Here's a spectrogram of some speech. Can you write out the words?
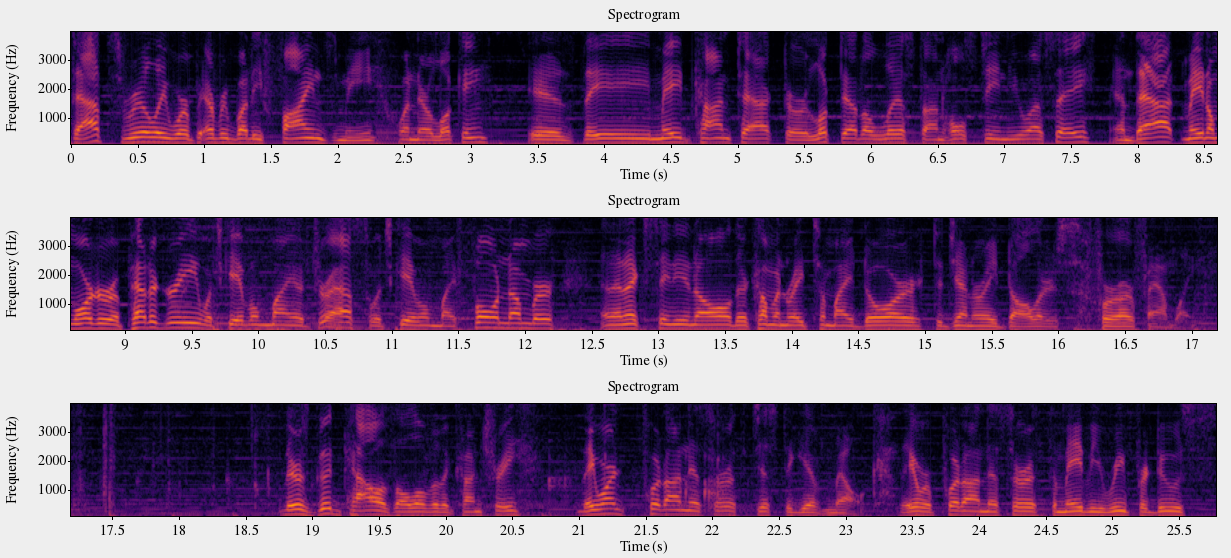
That's really where everybody finds me when they're looking is they made contact or looked at a list on Holstein USA and that made them order a pedigree which gave them my address, which gave them my phone number and the next thing you know they're coming right to my door to generate dollars for our family. There's good cows all over the country. They weren't put on this earth just to give milk. They were put on this earth to maybe reproduce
